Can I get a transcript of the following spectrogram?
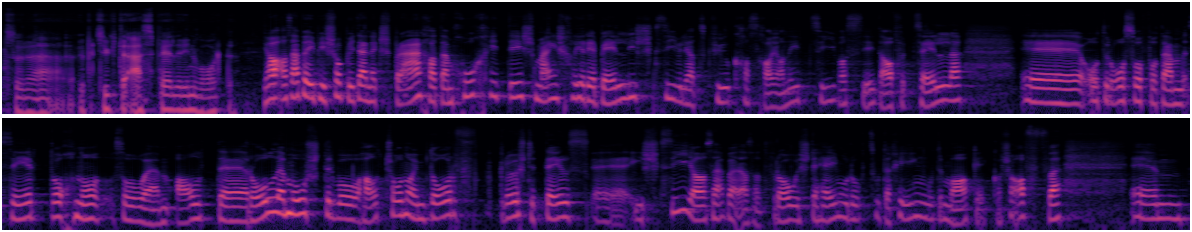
zur überzeugten SPlerin geworden? Ja, also eben, ich war schon bei diesen Gesprächen an diesem Küchentisch manchmal ein rebellisch, gewesen, weil ich das Gefühl hatte, es kann ja nicht sein, was sie da erzählen. Äh, oder auch so von dem sehr doch noch so ähm, alten Rollenmuster, wo halt schon noch im Dorf grösstenteils äh, war. Also, eben, also die Frau ist daheim und schaut zu den Kindern und der Mann geht arbeiten. Ähm,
